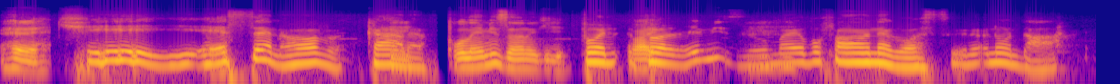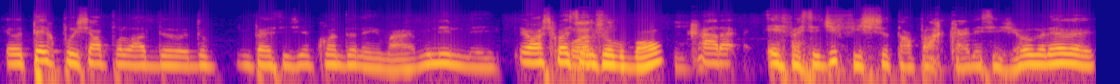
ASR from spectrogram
É. Que essa é nova. Cara, hum, polemizando aqui. polemizou, mas eu vou falar um negócio. Não dá. Eu tenho que puxar pro lado do, do PSG quando o Neymar. Menino Ney. Eu acho que vai Quanto? ser um jogo bom. Cara, vai ser difícil chutar o placar nesse jogo, né, velho?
